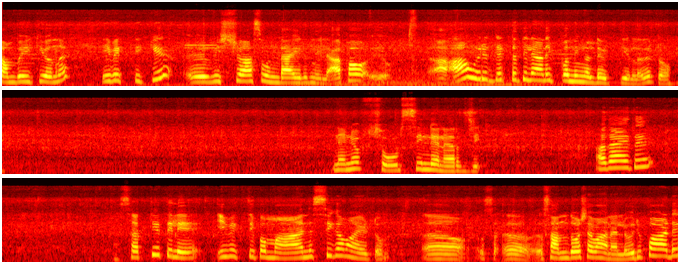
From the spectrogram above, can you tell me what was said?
സംഭവിക്കുമെന്ന് ഈ വ്യക്തിക്ക് വിശ്വാസം ഉണ്ടായിരുന്നില്ല. അപ്പോൾ ആ ഒരു ഘട്ടത്തിലാണ് ഇപ്പോൾ നിങ്ങളുടെ വ്യക്തി ഉള്ളത് കേട്ടോ. നെൻ ഓഫ് ഷോർട്സിന്റെ എനർജി അതായത് സത്യത്തിൽ ഈ വ്യക്തി ഇപ്പോൾ മാനസികമായിട്ടും സന്തോഷവാനല്ല. ഒരുപാട്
